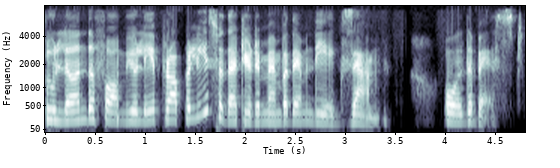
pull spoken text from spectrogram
to learn the formulae properly so that you remember them in the exam. All the best.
